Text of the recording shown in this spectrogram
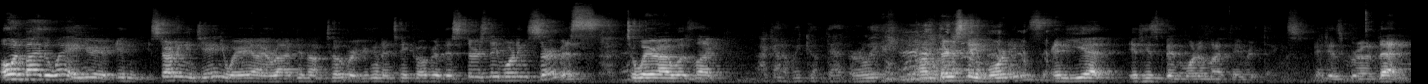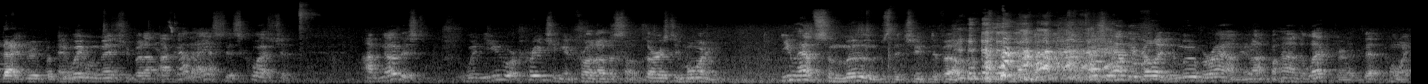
oh, and by the way, you're in starting in January. I arrived in October. You're going to take over this Thursday morning service. To where I was like, I gotta wake up that early on Thursday mornings, and yet it has been one of my favorite things. It has grown that that group of And people. we will miss you, but I- I've got to ask this question. I've noticed when you are preaching in front of us on Thursday morning, you have some moves that you've developed. Because you have the ability to move around, you're not behind the lectern at that point.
